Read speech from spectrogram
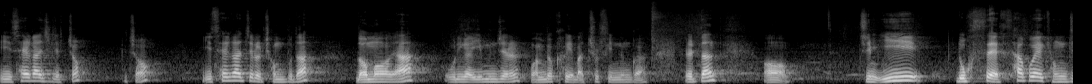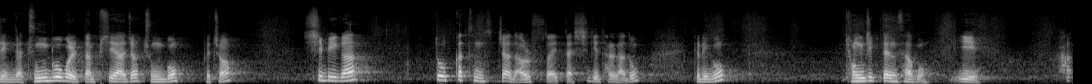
이 세 가지겠죠? 그렇죠? 이 세 가지를 전부 다 넘어야 우리가 이 문제를 완벽하게 맞출 수 있는 거야. 일단 어, 지금 이 녹색 사고의 경진, 그러니까 중복을 일단 피하죠. 중복, 그렇죠? 12가 똑같은 숫자 나올 수가 있다. 식이 달라도 그리고 경직된 사고, 이 하-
